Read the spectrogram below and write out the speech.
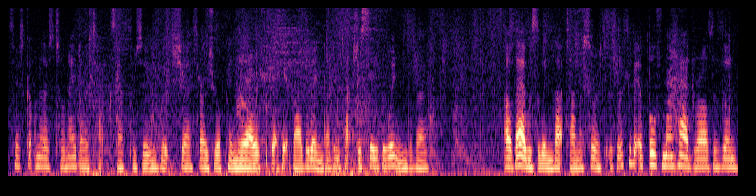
So he's got one of those tornado attacks, I presume, which uh, throws you up in the air if you get hit by the wind. I didn't actually see the wind, though. Oh, there was the wind that time. I saw it. It was a little bit above my head rather than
